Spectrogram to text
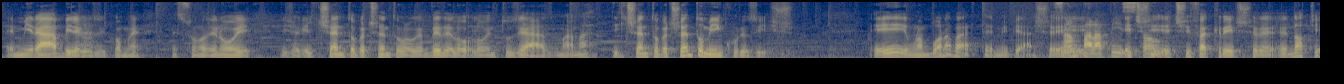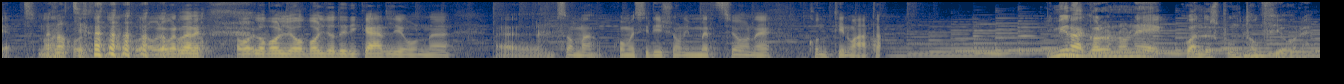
è mirabile, così come nessuno di noi dice che il 100% di quello che vede lo, lo entusiasma, ma il 100% mi incuriosisce e una buona parte mi piace Sampa e, e, ci, e, ci, fa crescere. Eh, not yet, non, not ancora, yet. non ancora. Voglio, guardare, lo voglio, voglio dedicargli un, eh, insomma, come si dice, un'immersione continuata. Il miracolo non è quando spunta un fiore.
